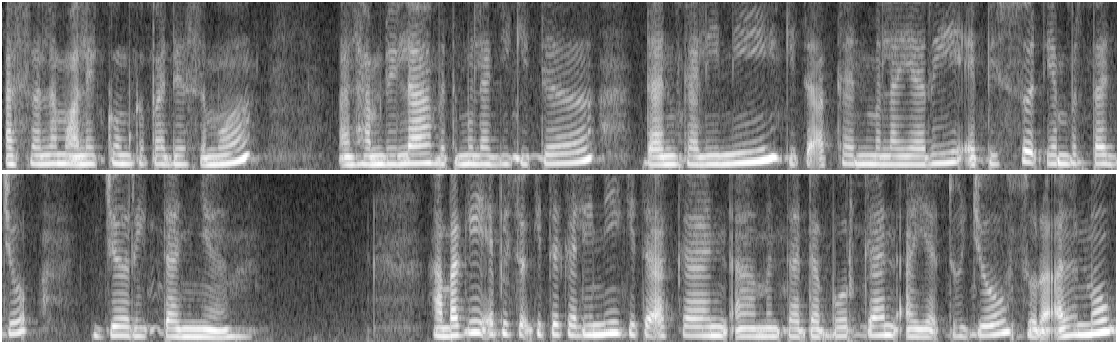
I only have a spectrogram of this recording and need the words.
Assalamualaikum kepada semua. Alhamdulillah bertemu lagi kita dan kali ini kita akan melayari episod yang bertajuk Jeritannya. Ha, bagi episod kita kali ini kita akan uh, mentadaburkan ayat 7 surah Al-Mulk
